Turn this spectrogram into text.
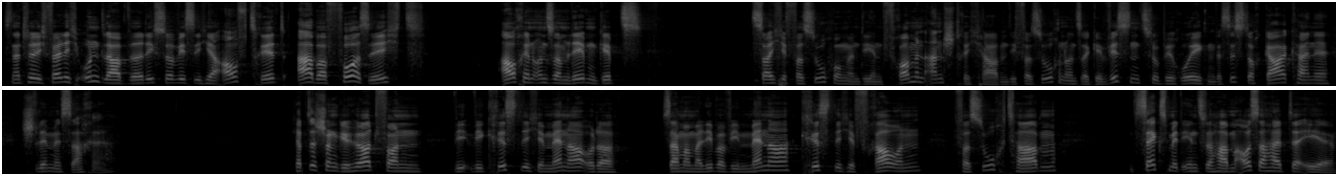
Ist natürlich völlig unglaubwürdig, so wie sie hier auftritt, aber Vorsicht, auch in unserem Leben gibt es solche Versuchungen, die einen frommen Anstrich haben, die versuchen, unser Gewissen zu beruhigen, das ist doch gar keine schlimme Sache. Ich habe das schon gehört von, wie, wie christliche Männer oder sagen wir mal lieber, wie Männer christliche Frauen versucht haben, Sex mit ihnen zu haben außerhalb der Ehe.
